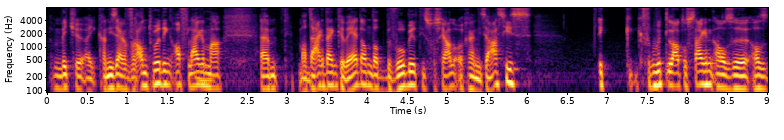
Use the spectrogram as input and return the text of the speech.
een beetje, ik kan niet zeggen verantwoording afleggen, mhm. maar, um, maar daar denken wij dan dat bijvoorbeeld die sociale organisaties ik vermoed, laten we zeggen, als, eh, als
